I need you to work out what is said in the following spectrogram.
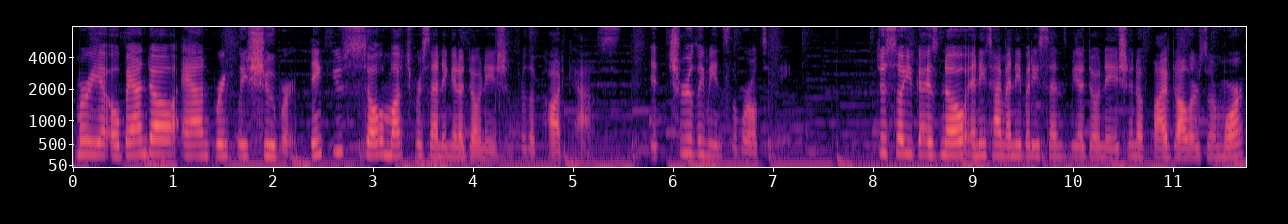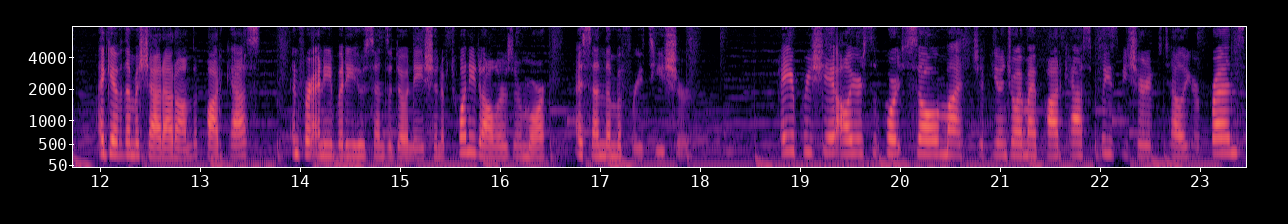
Maria Obando, and Brinkley Schubert. Thank you so much for sending in a donation for the podcast. It truly means the world to me. Just so you guys know, anytime anybody sends me a donation of $5 or more, I give them a shout out on the podcast. And for anybody who sends a donation of $20 or more, I send them a free t shirt. I appreciate all your support so much. If you enjoy my podcast, please be sure to tell your friends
